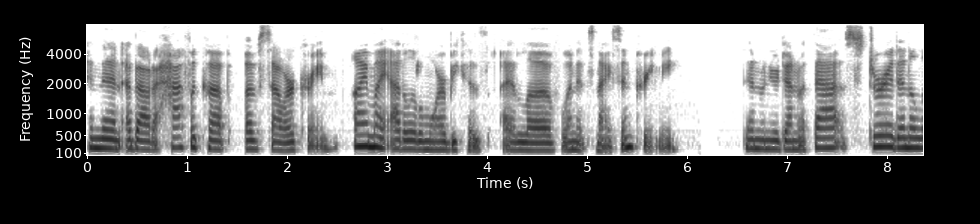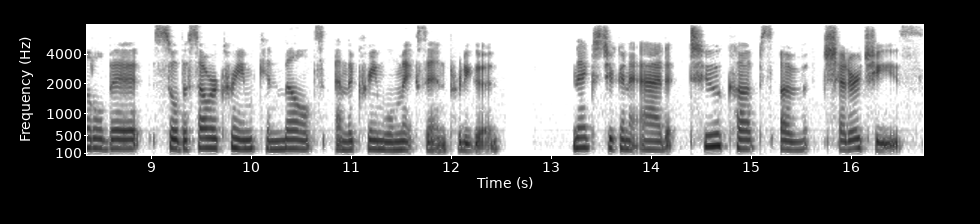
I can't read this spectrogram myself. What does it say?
and then about a half a cup of sour cream. I might add a little more because I love when it's nice and creamy. Then when you're done with that, stir it in a little bit so the sour cream can melt and the cream will mix in pretty good. Next, you're going to add two cups of cheddar cheese.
